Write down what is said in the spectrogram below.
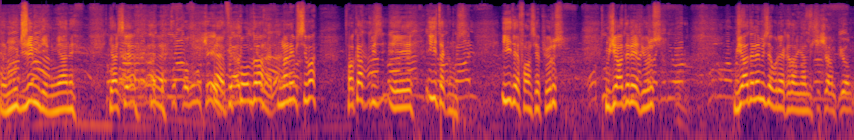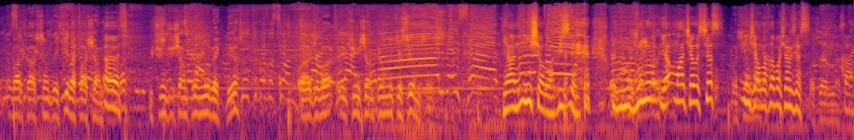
e, mucize mi diyelim yani. Gerçi e, Futbolun. Evet, geldik futbolda bunların hepsi var. Fakat biz e, iyi takımız. İyi defans yapıyoruz. Mücadele ediyoruz. Mücadelemizle buraya kadar geldik. İki şampiyon var karşınızda. iki defa şampiyon Evet. var. Üçüncü şampiyonluğu bekliyor. Acaba üçüncü şampiyonluğu kesiyor musunuz? Yani inşallah biz bunu yapmaya çalışacağız. İnşallah da başaracağız. Başarılar.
